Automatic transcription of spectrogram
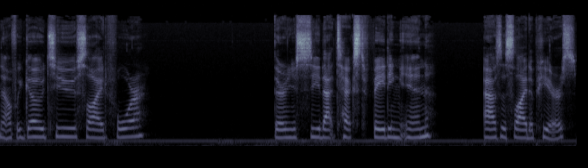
Now if we go to slide four, there you see that text fading in as the slide appears.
